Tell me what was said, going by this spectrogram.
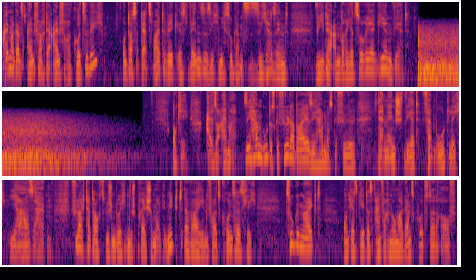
Einmal ganz einfach der einfache kurze Weg. Und das, der zweite Weg ist, wenn Sie sich nicht so ganz sicher sind, wie der andere jetzt so reagieren wird. Okay, also einmal, Sie haben ein gutes Gefühl dabei, Sie haben das Gefühl, der Mensch wird vermutlich Ja sagen. Vielleicht hat er auch zwischendurch im Gespräch schon mal genickt, er war jedenfalls grundsätzlich zugeneigt und jetzt geht es einfach nur mal ganz kurz darauf,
